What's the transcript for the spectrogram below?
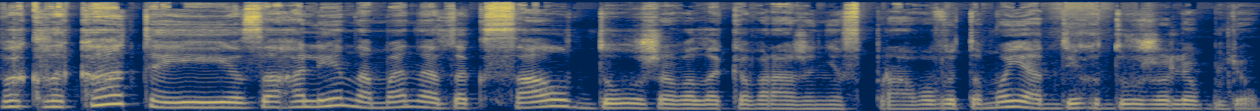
викликати. І взагалі на мене Заксал дуже велике враження справи, тому я їх дуже люблю.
